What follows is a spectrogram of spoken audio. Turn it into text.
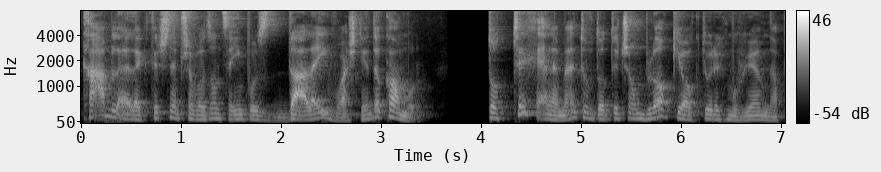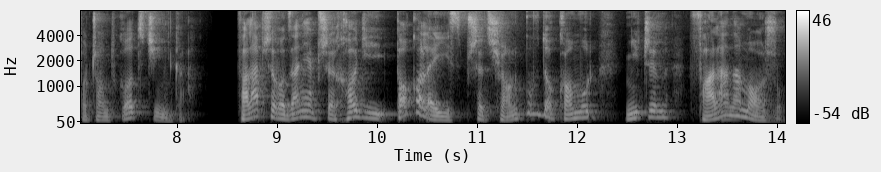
kable elektryczne przewodzące impuls dalej właśnie do komór. To tych elementów dotyczą bloki, o których mówiłem na początku odcinka. Fala przewodzenia przechodzi po kolei z przedsionków do komór niczym fala na morzu.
